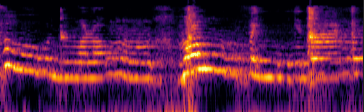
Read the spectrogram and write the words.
出女龙梦น่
